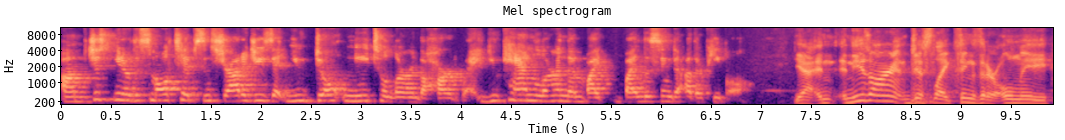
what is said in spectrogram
um, just you know the small tips and strategies that you don't need to learn the hard way. You can learn them by by listening to other people. Yeah, and, and these aren't just like things that are only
